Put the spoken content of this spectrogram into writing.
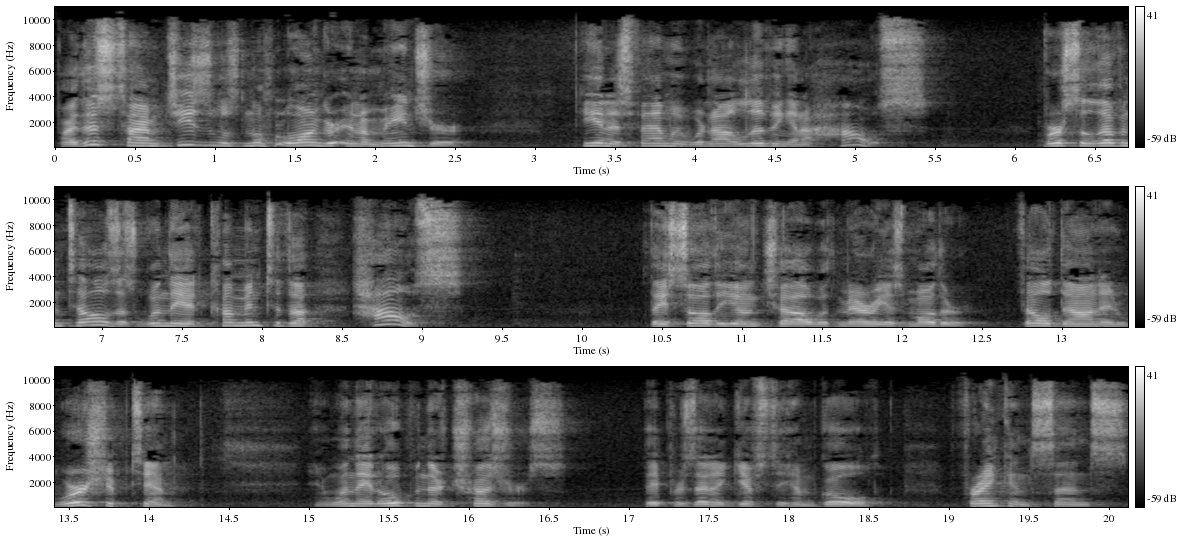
By this time, Jesus was no longer in a manger. He and his family were now living in a house. Verse 11 tells us when they had come into the house, they saw the young child with Mary, his mother, fell down and worshipped him. And when they had opened their treasures, they presented gifts to him gold, frankincense,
